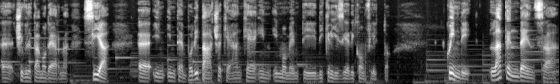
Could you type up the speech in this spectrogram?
eh, civiltà moderna, sia eh, in, in, tempo di pace che anche in, in, momenti di crisi e di conflitto. Quindi la tendenza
